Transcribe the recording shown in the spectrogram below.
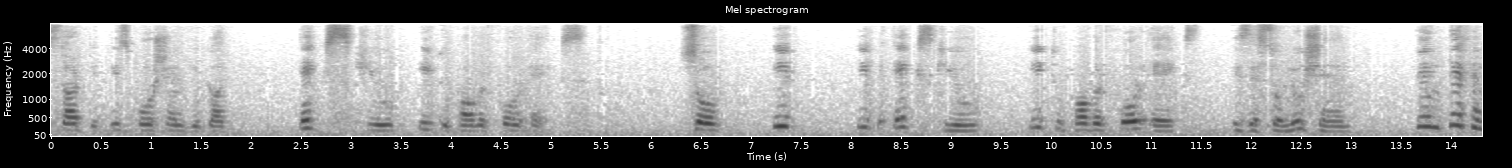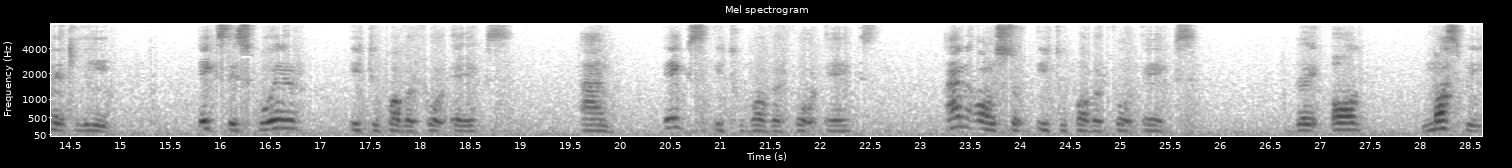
start with this portion, we got x cubed e to the power 4x. So if, if x cubed e to the power 4x is a solution, then definitely x squared e to power 4x and x e to power 4x and also e to power 4x they all must be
